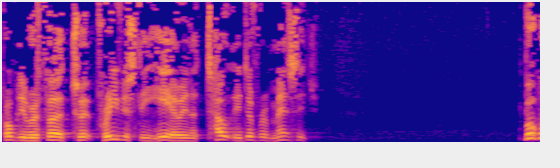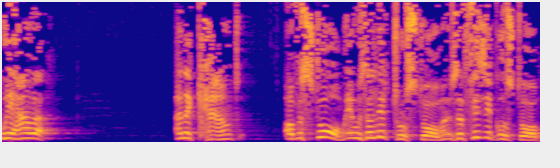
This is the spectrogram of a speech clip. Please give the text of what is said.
probably referred to it previously here in a totally different message. But we have a, an account of a storm. It was a literal storm. It was a physical storm.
